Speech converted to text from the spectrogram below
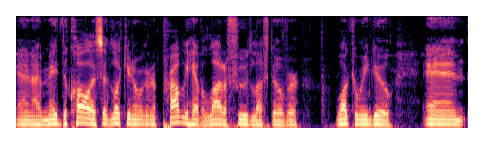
And I made the call. I said, look, you know, we're going to probably have a lot of food left over. What can we do? And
